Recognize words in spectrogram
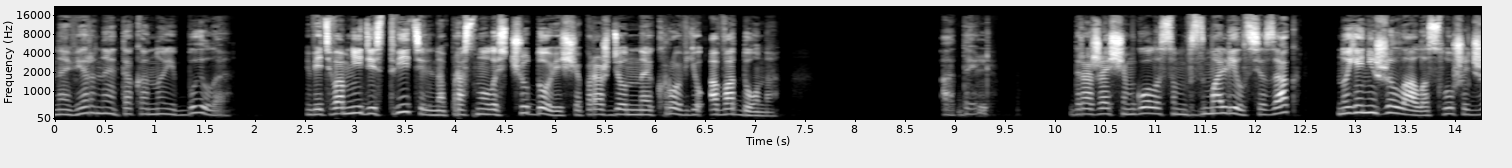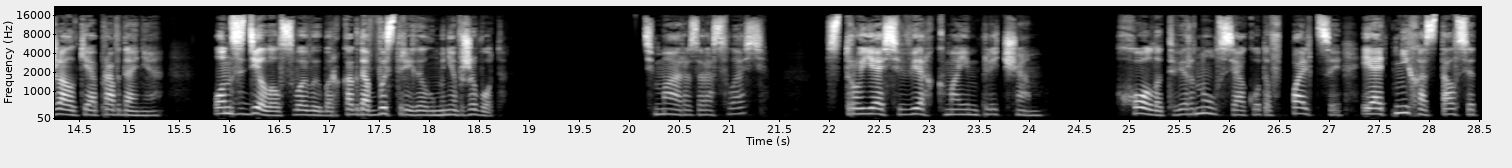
Наверное, так оно и было. Ведь во мне действительно проснулось чудовище, порожденное кровью Авадона. «Адель», — дрожащим голосом взмолился Зак, но я не желала слушать жалкие оправдания. Он сделал свой выбор, когда выстрелил мне в живот. Тьма разрослась, струясь вверх к моим плечам. Холод вернулся, окутав пальцы, и от них остался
